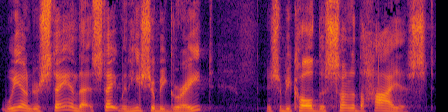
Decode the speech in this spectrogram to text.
we understand that statement. He shall be great and shall be called the Son of the Highest.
